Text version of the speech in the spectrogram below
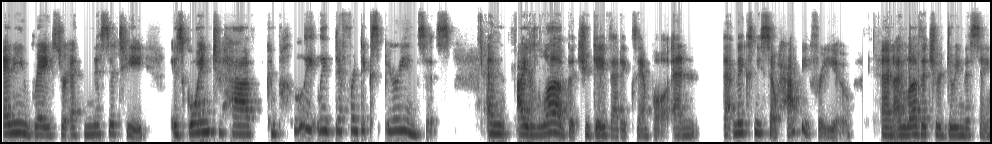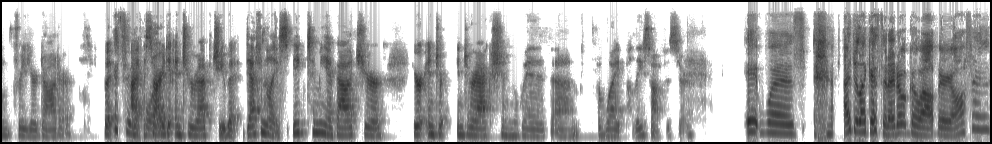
any race or ethnicity is going to have completely different experiences and i love that you gave that example and that makes me so happy for you and i love that you're doing the same for your daughter but I, sorry to interrupt you but definitely speak to me about your your inter- interaction with um, a white police officer It was, I do, like I said, I don't go out very often.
